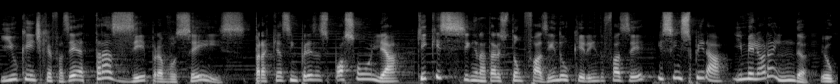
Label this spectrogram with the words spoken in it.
E o que a gente quer fazer é trazer para vocês para que as empresas possam olhar o que, que esses signatários estão fazendo ou querendo fazer e se inspirar. E melhor ainda, eu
